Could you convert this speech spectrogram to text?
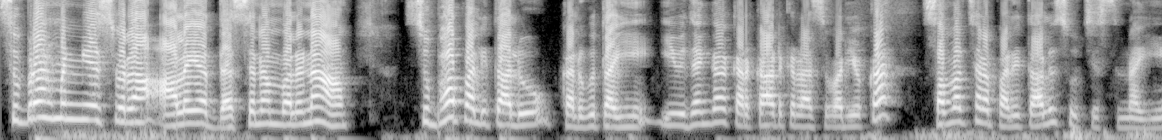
సుబ్రహ్మణ్యేశ్వర ఆలయ దర్శనం వలన శుభ ఫలితాలు కలుగుతాయి. ఈ విధంగా కర్కాటక రాశి వారి యొక్క సంవత్సర ఫలితాలు సూచిస్తున్నాయి.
